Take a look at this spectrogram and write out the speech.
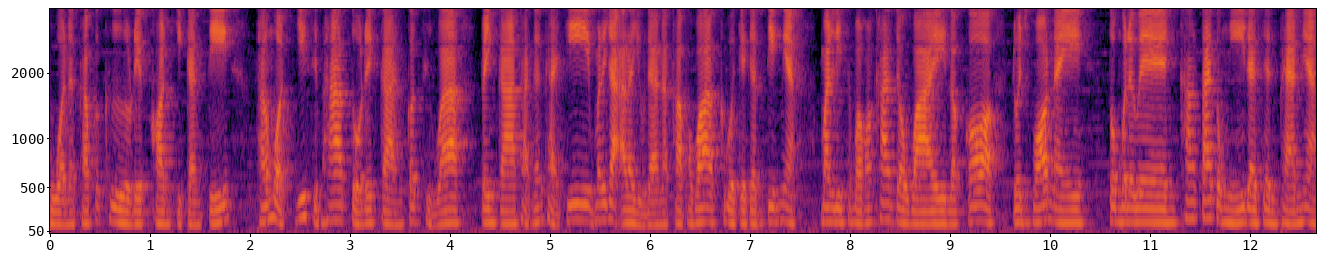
บวนนะครับ ก็คือเรียคอนกิกันติกทั้งหมด 25 ตัวด้วยกัน ก็ถือว่าเป็นการผ่านเงื่อนไขที่ไม่ได้ยากอะไรอยู่แล้วนะครับ เพราะว่าขบวนกิกันติกเนี่ยมันรีสปอนค่อนข้างจะไว แล้วก็โดยเฉพาะในตรงบริเวณข้างใต้ตรงนี้ไดเซนแพนเนี่ย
